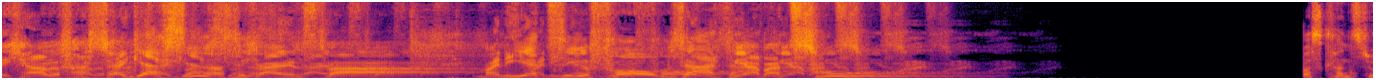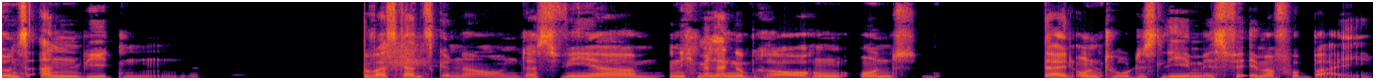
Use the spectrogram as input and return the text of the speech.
Ich habe fast vergessen, was ich einst war. Meine jetzige Form sagt mir aber zu. Was kannst du uns anbieten? Du weißt ganz genau, dass wir nicht mehr lange brauchen und dein untotes Leben ist für immer vorbei.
